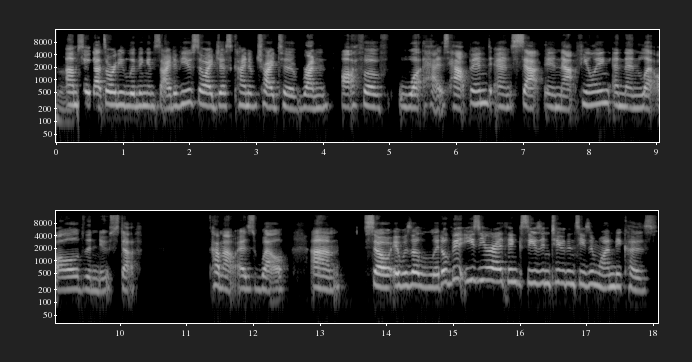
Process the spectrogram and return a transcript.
Yeah. um so that's already living inside of you so i just kind of tried to run off of what has happened and sat in that feeling and then let all of the new stuff come out as well um so it was a little bit easier i think season 2 than season 1 because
